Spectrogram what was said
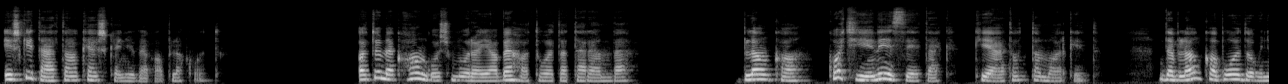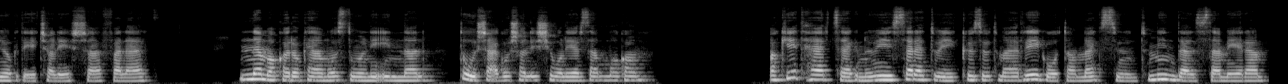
és kitárta a keskeny üvegablakot. A tömeg hangos moraja behatolt a terembe. Blanka, kocsi, nézzétek! kiáltotta Margit. De Blanka boldog nyögdécseléssel felelt. Nem akarok elmozdulni innen, túlságosan is jól érzem magam. A két hercegnő és szeretőik között már régóta megszűnt minden szemérem,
